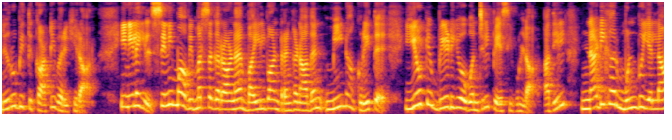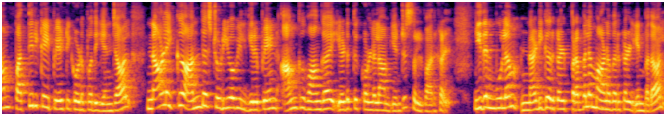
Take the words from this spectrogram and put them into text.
நிரூபித்து காட்டி வருகிறார். இந்நிலையில் சினிமா விமர்சகரான பைல்வான் ரங்கநாதன் மீனா குறித்து யூடியூப் வீடியோ ஒன்றில் பேசியுள்ளார். அதில் நடிகர் முன்பு எல்லாம் பத்திரிகை பேட்டி கொடுப்பது என்றால் நாளைக்கு அந்த ஸ்டுடியோவில் இருப்பேன் அங்கு வாங்க எடுத்துக்கொள்ளலாம் என்று சொல்வார்கள். இதன் மூலம் நடிகர்கள் பிரபலமானவர்கள் என்பதால்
